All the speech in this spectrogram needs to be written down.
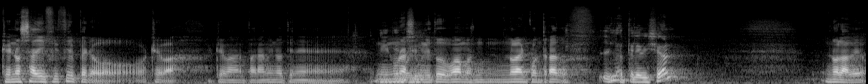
que no sea difícil, pero que va, que va, para mí no tiene ninguna similitud, vamos, no la he encontrado. ¿Y la televisión? No la veo.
